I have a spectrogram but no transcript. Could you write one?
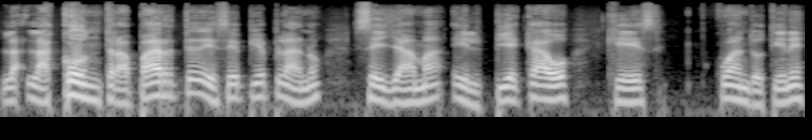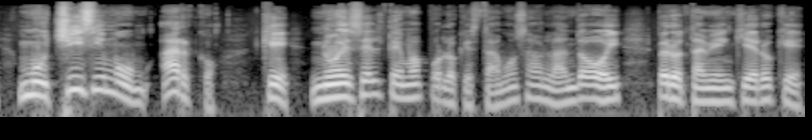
la, contraparte de ese pie plano, se llama el pie cabo, que es cuando tiene muchísimo arco que no es el tema por lo que estamos hablando hoy, pero también quiero que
